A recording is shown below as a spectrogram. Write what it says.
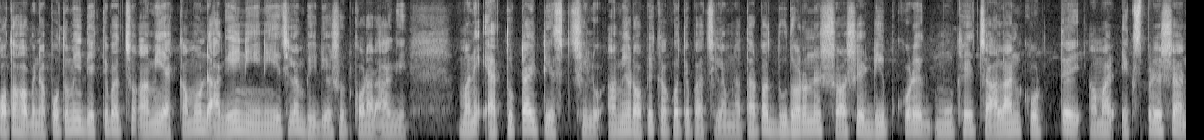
কথা হবে না। প্রথমেই দেখতে পাচ্ছ আমি এক কামড় আগেই নিয়ে নিয়েছিলাম ভিডিও শ্যুট করার আগে। মানে এতটাই টেস্ট ছিল আমি আর অপেক্ষা করতে পারছিলাম না। তারপর দু ধরনের সসে ডিপ করে মুখে চালান করতে আমার এক্সপ্রেশন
